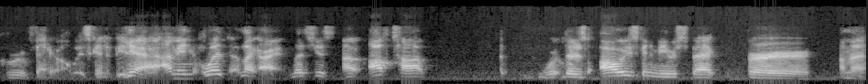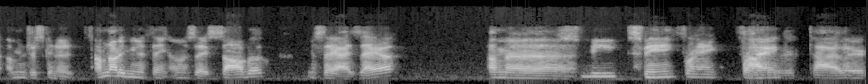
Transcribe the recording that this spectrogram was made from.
group that are always going to be. yeah, I mean, what? Like, all right, let's just uh, off top. There's always going to be respect for. I'm. A, I'm just gonna. I'm not even gonna think. I'm gonna say Saba. I'm gonna say Isaiah. I'm gonna me, Smee, Frank, Frank, Tyler, Tyler,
